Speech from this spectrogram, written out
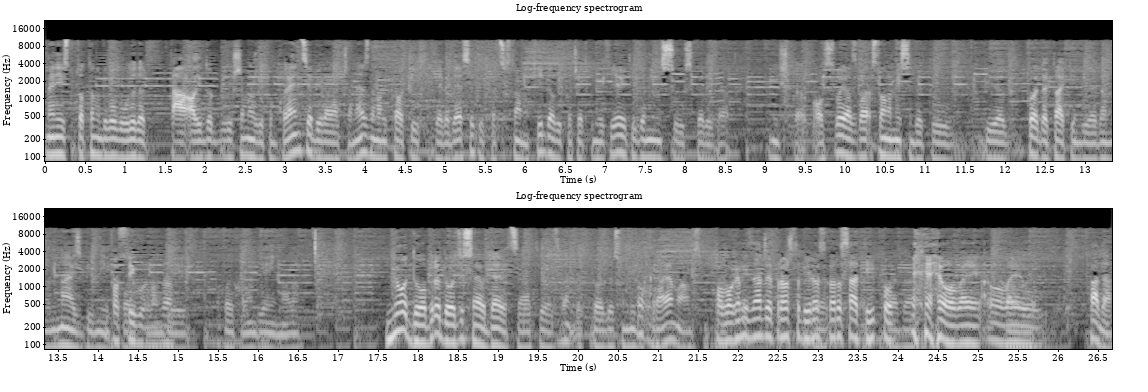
meni je isto totalno bilo ludo da ta, ali do duše možda i konkurencija bila jača, ne znam, ali kao tih 90-ih kad su stvarno kidali početkom 2000-ih da nisu uspeli da ništa osvoje, a zva- stvarno mislim da je tu bio, to je da je taj tim bio jedan od najozbiljnijih Pa sigurno, da. Koje Holandija imala. No dobro, dođe se evo 9 sati, odzvan, dođe smo mi do kraja, malo smo... Pa boga mi znaš da je prošlo bilo skoro sat i po. Da, ovaj, ovaj u Pa da,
